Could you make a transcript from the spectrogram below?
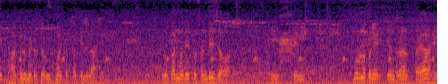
एक दहा किलोमीटरचा रूट मार्च आत्ता केलेला आहे. लोकांमध्ये तो संदेश जावा की ते पूर्णपणे यंत्रणा तयार आहे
